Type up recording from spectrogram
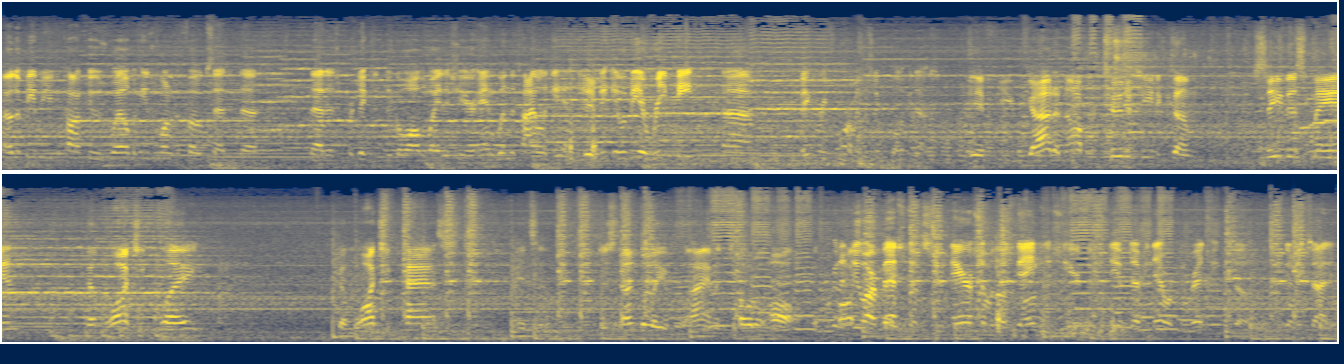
other people you can talk to as well, but he's one of the folks that uh, that is predicted to go all the way this year and win the title again. It would be, it would be a repeat uh, victory for him in the Super Bowl if he does. If you've got an opportunity to come see this man, come watch him play, come watch him pass, it's a, just unbelievable. I am in total awe. We're going to do our best to, to air some of those games this year through the DFW Network and Reggie, so it's going to be exciting.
